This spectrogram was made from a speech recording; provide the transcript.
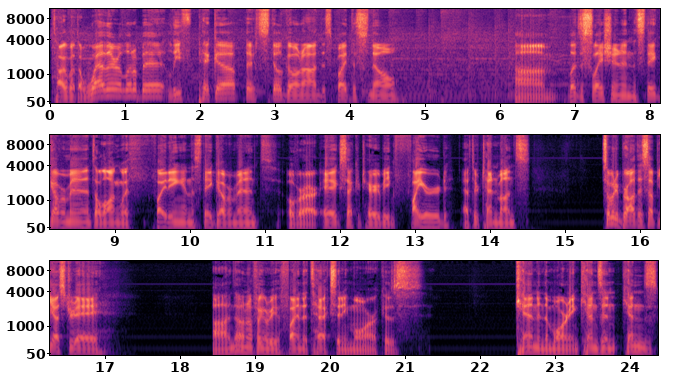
Talk about the weather a little bit. Leaf pickup. They're still going on despite the snow. Um, legislation in the state government, along with fighting in the state government over our egg secretary being fired after 10 months. Somebody brought this up yesterday. Uh, I don't know if I'm going to find the text anymore because Ken in the morning, Ken's in, Ken's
